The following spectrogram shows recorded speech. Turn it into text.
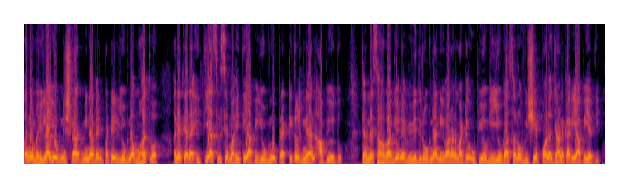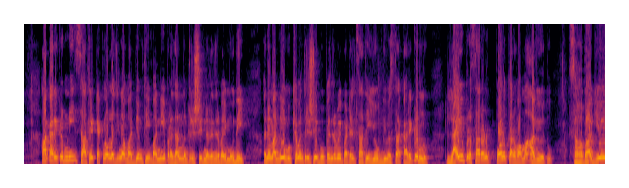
અને મહિલા યોગ નિષ્ણાત મીનાબેન પટેલ યોગના મહત્વ અને તેના ઇતિહાસ વિશે માહિતી આપી યોગનું પ્રેક્ટિકલ જ્ઞાન આપ્યું હતું. તેમણે સહભાગીઓને વિવિધ રોગના નિવારણ માટે ઉપયોગી યોગાસનો વિશે પણ જાણકારી આપી હતી. આ કાર્યક્રમની સાથે ટેકનોલોજીના માધ્યમથી માનનીય પ્રધાનમંત્રી શ્રી નરેન્દ્રભાઈ મોદી અને માનનીય મુખ્યમંત્રી શ્રી ભૂપેન્દ્રભાઈ પટેલ સાથે યોગ દિવસના કાર્યક્રમનું લાઈવ પ્રસારણ પણ કરવામાં આવ્યું હતું. સહભાગીઓએ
